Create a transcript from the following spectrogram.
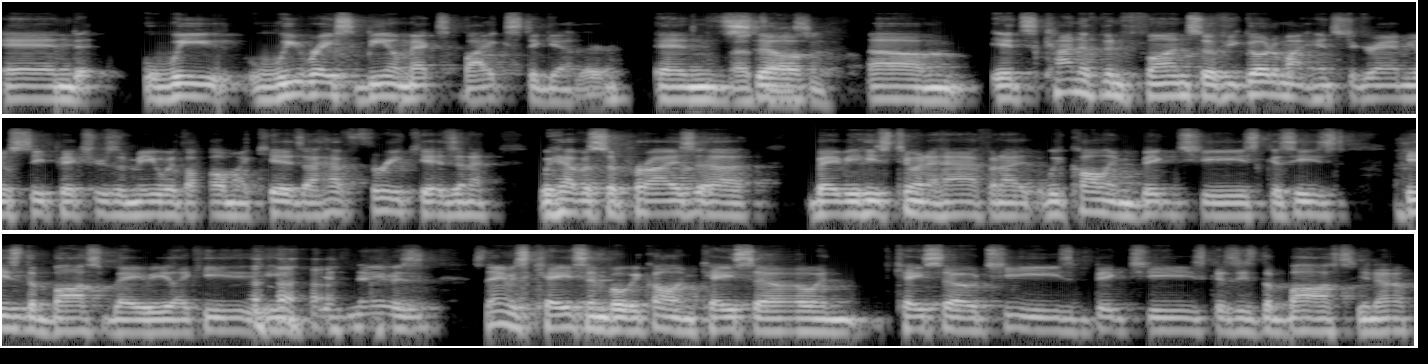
and we we race BMX bikes together, and That's so awesome. um, it's kind of been fun. So if you go to my Instagram, you'll see pictures of me with all my kids. I have three kids, and I, we have a surprise uh, baby. He's two and a half, and I we call him Big Cheese because he's he's the boss baby. Like he, he his name is his name is Kason, but we call him Queso and Queso Cheese, Big Cheese because he's the boss, you know.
